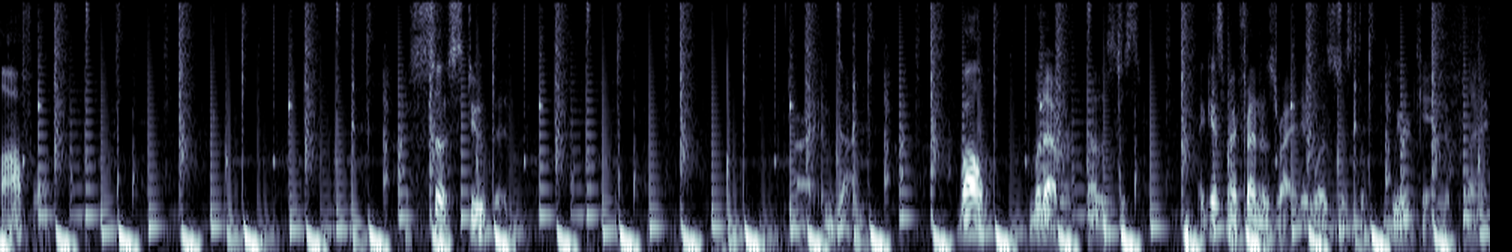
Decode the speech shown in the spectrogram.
awful. Was so stupid. Alright, I'm done. Well, whatever. That was just. I guess my friend was right. It was just a weird game to play.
